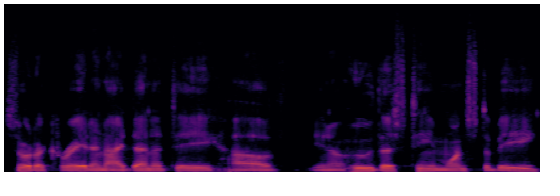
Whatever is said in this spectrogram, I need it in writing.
sort of create an identity of, you know, who this team wants to be.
